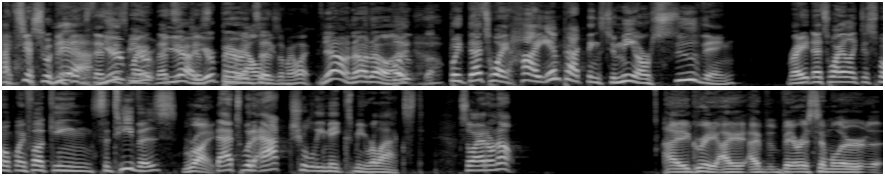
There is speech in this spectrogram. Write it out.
Yeah, it's just what it is. Yeah, That's your- just my, your- that's yeah, just your the parents realities had- of my life. No, no, no. But, I, but that's why high impact things to me are soothing, right? That's why I like to smoke my fucking sativas. Right. That's what actually makes me relaxed. So I don't know. I agree. I, I have a very similar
